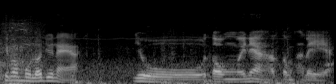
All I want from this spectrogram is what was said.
ที่ประมูลรถอยู่ไหนอะอยู่ตรงไว้เนี่ยครับ ตรงทะเลอะ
